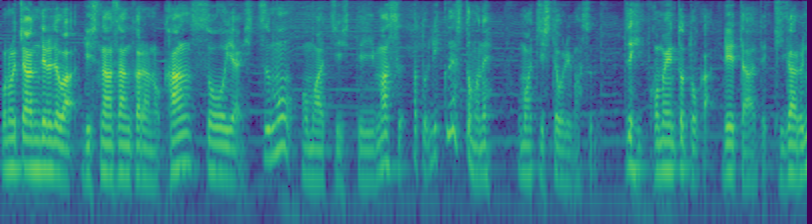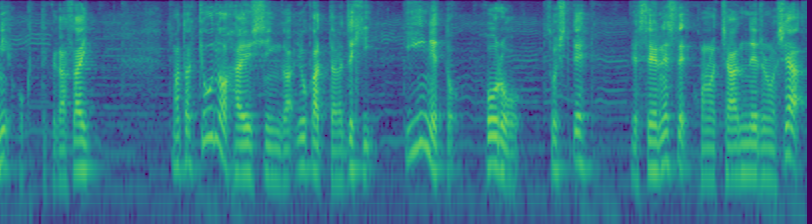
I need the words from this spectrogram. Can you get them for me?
このチャンネルではリスナーさんからの感想や質問お待ちしています。あとリクエストもね、お待ちしております。ぜひコメントとかレターで気軽に送ってください。また今日の配信が良かったらぜひいいねとフォロー、そして SNS でこのチャンネルのシェア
